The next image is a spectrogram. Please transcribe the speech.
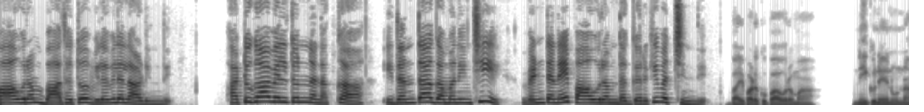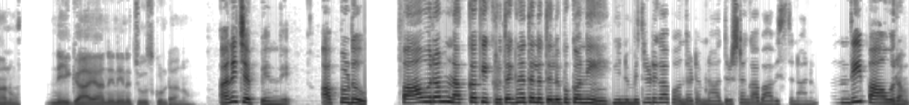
పావురం బాధతో విలవిలలాడింది. అటుగా వెళ్తున్న నక్క ఇదంతా గమనించి వెంటనే పావురం దగ్గరికి వచ్చింది. భయపడకు పావురమా నీకు నేనున్నాను నీ గాయాన్ని నేను చూసుకుంటాను. అని చెప్పింది. అప్పుడు పావురం నక్కకి కృతజ్ఞతలు తెలుపుకొని నిన్ను మిత్రుడిగా పొందడం నా అదృష్టంగా భావిస్తున్నాను. అంది పావురం.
